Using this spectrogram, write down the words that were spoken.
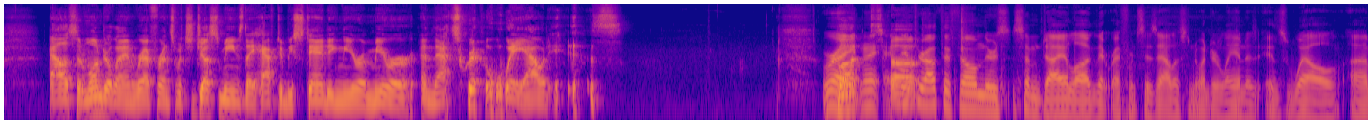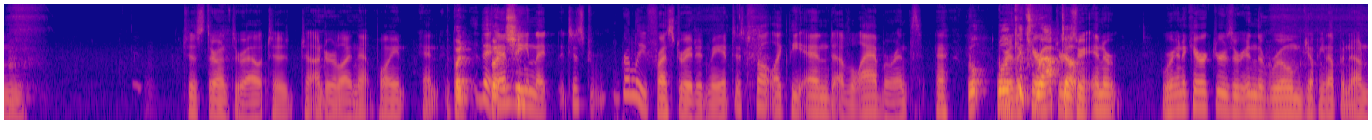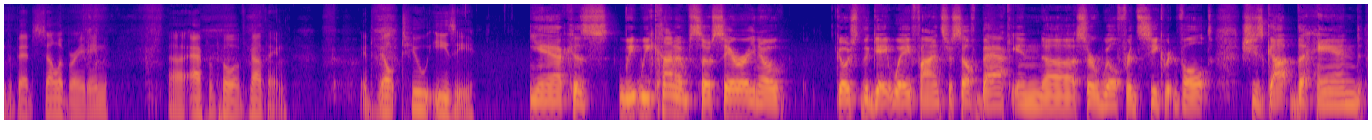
Alice in Wonderland reference, which just means they have to be standing near a mirror, and that's where the way out is. Right. But, and, I- and uh, throughout the film, there's some dialogue that references Alice in Wonderland as, as well. Um, just thrown throughout to, to underline that point. And But- the but she- ending it just really frustrated me. It just felt like the end of Labyrinth, Well, well, where it the wrapped characters up. are in a, where the characters are in the room, jumping up and down the bed, celebrating, uh, apropos of nothing. It felt too easy. Yeah, because we, we kind of so Sarah, you know, goes to the gateway, finds herself back in uh, Sir Wilfred's secret vault. She's got the hand.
